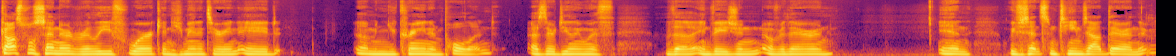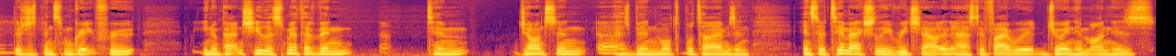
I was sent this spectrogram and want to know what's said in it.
gospel centered relief work and humanitarian aid um, in Ukraine and Poland as they're dealing with the invasion over there. And and we've sent some teams out there and there, there's just been some great fruit. You know pat and sheila smith have been tim johnson uh, has been multiple times. And and so tim actually reached out and asked if i would join him on his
